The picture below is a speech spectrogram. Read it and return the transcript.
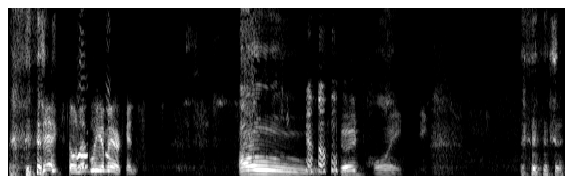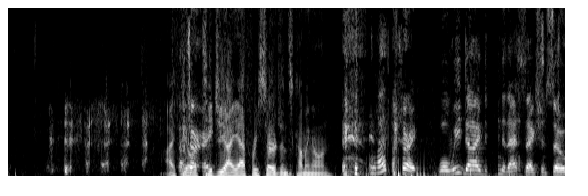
Next on oh, Ugly Americans. Oh, good point. I feel That's a all right. TGIF resurgence coming on. What? All right. Well, we dived into that section. So,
